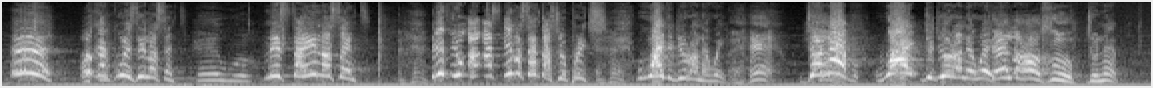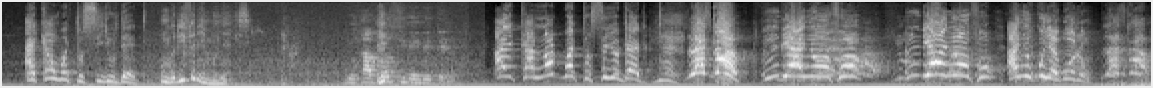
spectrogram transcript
eh, Look at who is innocent. Mr. Innocent. If you are as innocent as you preach, why did you run away? Joneb, why did you run away? Tell us. Joneb, I can't wait to see you dead. You have not seen anything. I cannot wait to see you dead. Let's go! Ụfụ! Anyị ukwu ya egbu unu. Let's go!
